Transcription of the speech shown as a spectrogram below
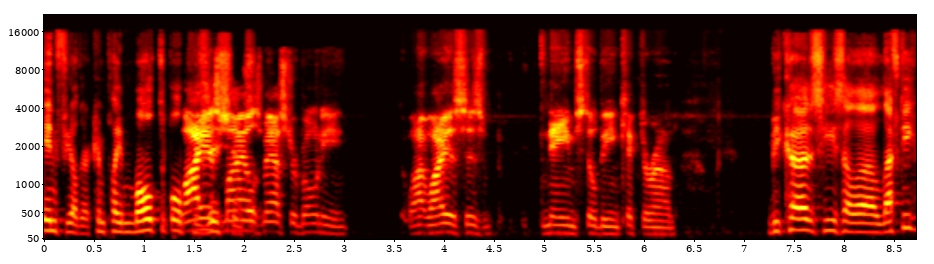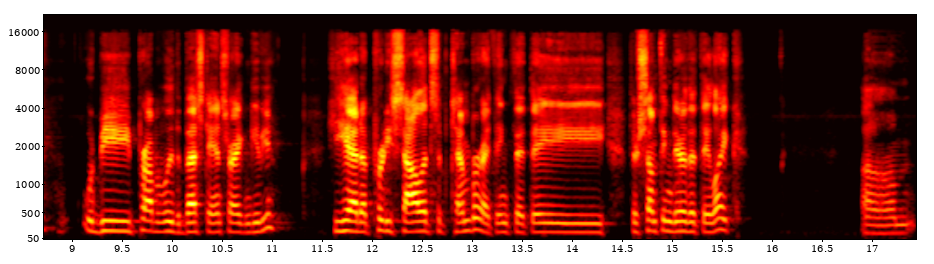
infielder, can play multiple why positions. is Miles Mastrobuoni, why, why is his name still being kicked around? because he's a lefty would be probably the best answer I can give you. He had a pretty solid September. I think that they there's something there that they like. Um,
